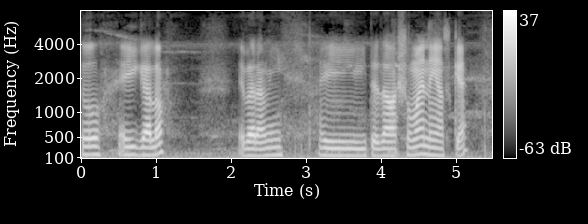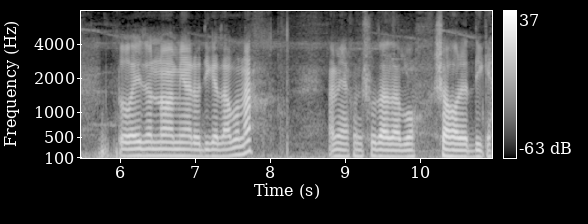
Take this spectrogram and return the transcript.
তো এই গেল। এবার আমি এইতে যাওয়ার সময় নেই আজকে। তো এই জন্য আমি আর ওদিকে যাব না। আমি এখন সোজা যাব শহরের দিকে।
